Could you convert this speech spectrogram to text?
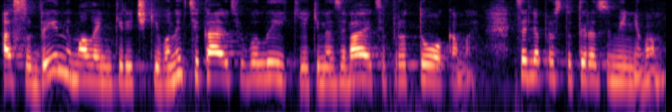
А судини, маленькі річки, вони втікають у великі, які називаються протоками. Це для простоти розуміння вам.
